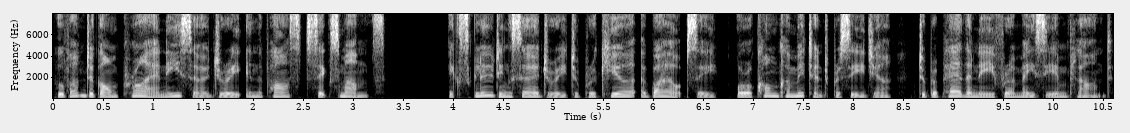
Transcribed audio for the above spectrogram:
who have undergone prior knee surgery in the past six months, excluding surgery to procure a biopsy or a concomitant procedure to prepare the knee for a MACI implant.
